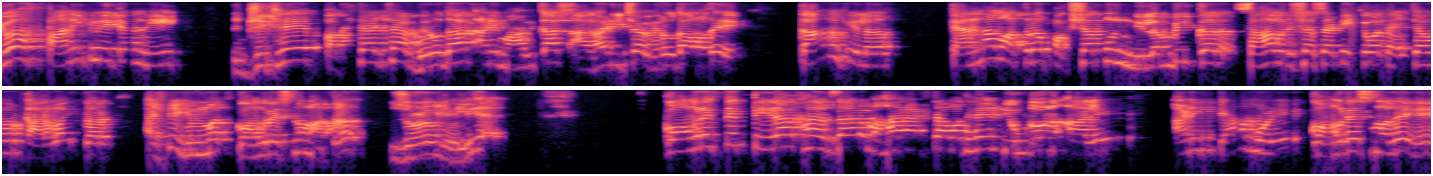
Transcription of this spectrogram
किंवा स्थानिक नेत्यांनी जिथे पक्षाच्या विरोधात आणि महाविकास आघाडीच्या विरोधामध्ये काम केलं त्यांना मात्र पक्षातून निलंबित कर सहा वर्षासाठी किंवा त्यांच्यावर कारवाई कर अशी हिंमत काँग्रेसनं मात्र जुळवलेली आहे. काँग्रेसचे तेरा खासदार महाराष्ट्रामध्ये निवडून आले आणि त्यामुळे काँग्रेसमध्ये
